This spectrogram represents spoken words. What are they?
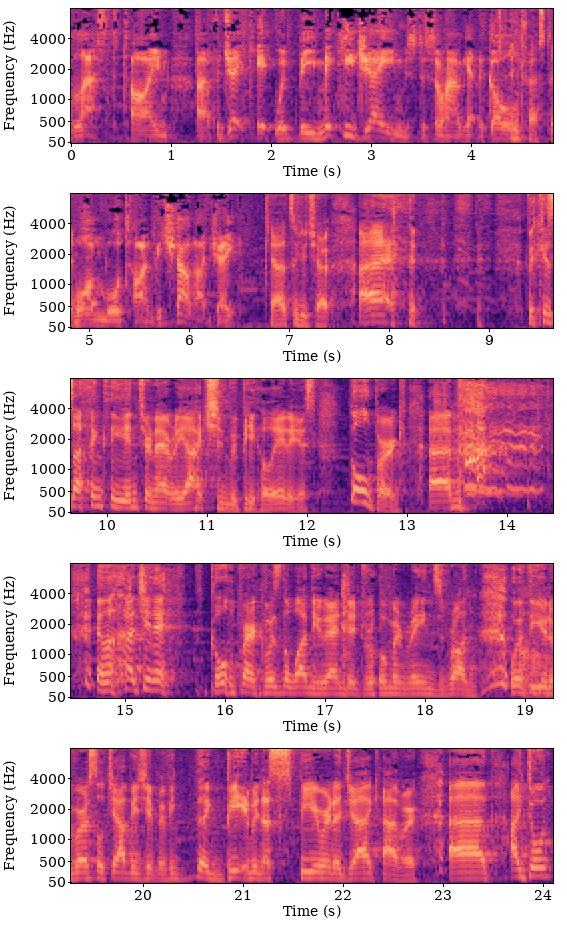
last time?" Uh, for Jake, it would be Mickie James to somehow get the gold one more time. Good shout, that Jake. Yeah, that's a good shout. Uh, because I think the internet reaction would be hilarious. Goldberg. Um, Imagine if Goldberg was the one who ended Roman Reigns' run with oh. the Universal Championship if he like beat him in a spear and a jackhammer. Uh, I don't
